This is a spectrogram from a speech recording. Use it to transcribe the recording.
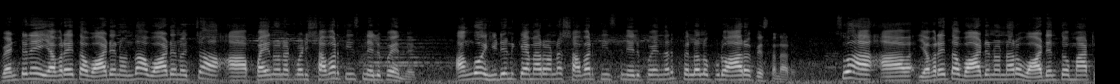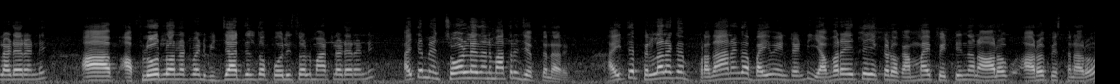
వెంటనే ఎవరైతే వార్డెన్ ఉందో ఆ వార్డెన్ వచ్చి ఆ- పైన ఉన్నటువంటి షవర్ తీసుకుని వెళ్ళిపోయింది. అంగో హిడెన్ కెమెరా ఉన్న షవర్ తీసుకుని వెళ్ళిపోయిందని పిల్లలు ఇప్పుడు ఆరోపిస్తున్నారు. సో ఎవరైతే వార్డెన్ ఉన్నారో వార్డెన్తో మాట్లాడారండి. ఆ ఆ ఫ్లోర్లో ఉన్నటువంటి విద్యార్థులతో పోలీసు వాళ్ళు మాట్లాడారండి. అయితే మేము చూడలేదని మాత్రం చెప్తున్నారండి. అయితే పిల్లలకి ప్రధానంగా భయం ఏంటంటే ఎవరైతే ఇక్కడ ఒక అమ్మాయి పెట్టిందని ఆరో ఆరోపిస్తున్నారో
